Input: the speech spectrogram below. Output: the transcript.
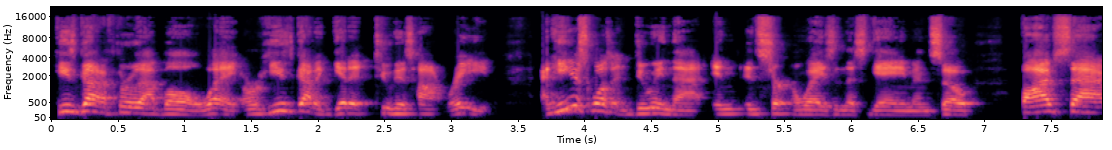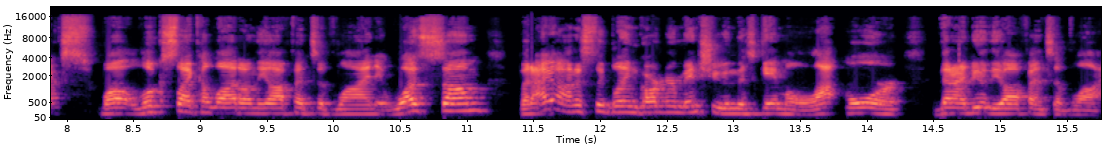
he's got to throw that ball away or he's got to get it to his hot read. And he just wasn't doing that in, in certain ways in this game. And so Five sacks. While it looks like a lot on the offensive line, it was some, but I honestly blame Gardner Minshew in this game a lot more than I do the offensive line.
